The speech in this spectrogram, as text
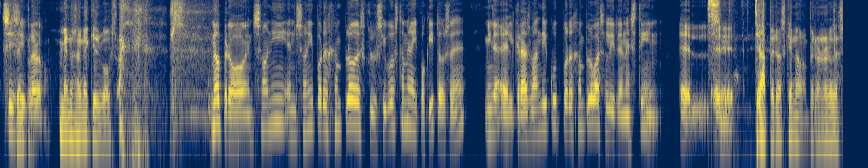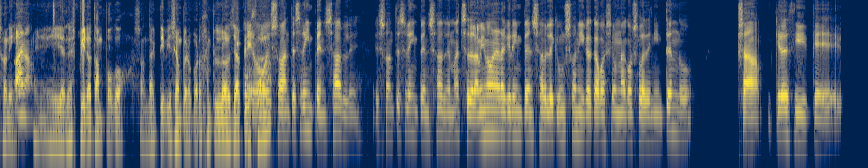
Sí, sí, claro. Menos en Xbox. No, pero en Sony, en Sony, por ejemplo, exclusivos también hay poquitos, ¿eh? Mira, el Crash Bandicoot, por ejemplo, va a salir en Steam. El, Ya, pero es que no, pero no era de Sony. Y el Spiro tampoco, son de Activision, pero por ejemplo los Yakuza... Pero eso antes era impensable, eso antes era impensable, macho. De la misma manera que era impensable que un Sonic acabase en una consola de Nintendo. O sea, quiero decir que,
